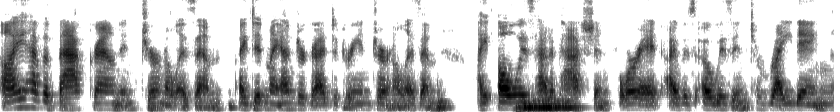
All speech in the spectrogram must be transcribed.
I have a background in journalism. I did my undergrad degree in journalism. I always had a passion for it. I was always into writing,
